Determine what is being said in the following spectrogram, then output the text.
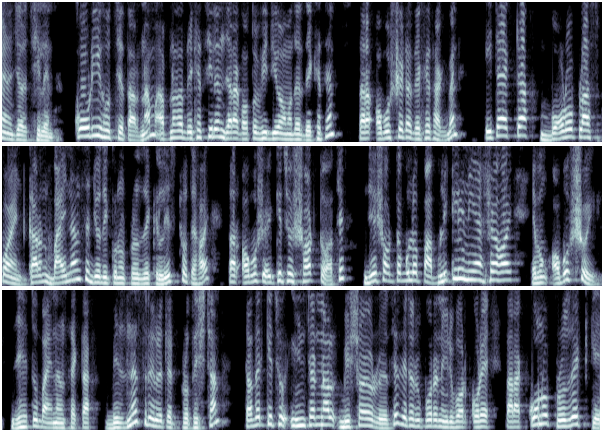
ম্যানেজার ছিলেন। কোরি হচ্ছে তার নাম। আপনারা দেখেছিলেন, যারা গত ভিডিও আমাদের দেখেছেন, তারা অবশ্যই এটা দেখে থাকবেন। এটা একটা বড় প্লাস পয়েন্ট কারণ বাইন্যান্সে যদি কোনো প্রজেক্ট লিস্ট হতে হয়, তার অবশ্যই কিছু শর্ত আছে। যে শর্তগুলো পাবলিকলি নিয়ে আসা হয় এবং অবশ্যই যেহেতু বাইন্যান্স একটা বিজনেস রিলেটেড প্রতিষ্ঠান, তাদের কিছু ইন্টারনাল বিষয়ও রয়েছে যেটার উপরে নির্ভর করে তারা কোনো প্রজেক্টকে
